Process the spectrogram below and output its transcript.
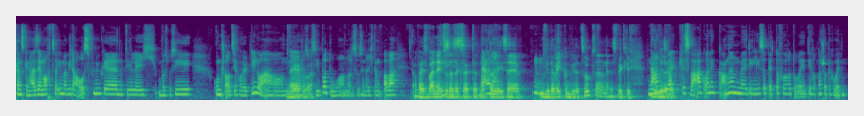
Ganz genau. Also er macht zwar immer wieder Ausflüge, natürlich, was weiß ich, und schaut sich halt die Loire an naja, oder was weiß ich, Bordeaux an oder so in Richtung. Aber, Aber es war nicht so, dass er gesagt hat, nach nein, der. Lese nein. wieder weg und wieder zurück, sondern er ist wirklich Nein, ich glaube, das war auch gar nicht gegangen, weil die Elisabetta Foradori, die hat ihn schon behalten.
